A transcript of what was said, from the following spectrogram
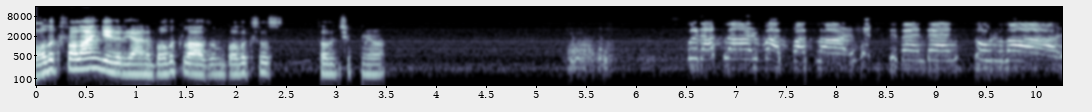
Balık falan gelir yani. Balık lazım. Balıksız tadı çıkmıyor. Bıraklar bakbaklar. Hepsi benden sorular.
